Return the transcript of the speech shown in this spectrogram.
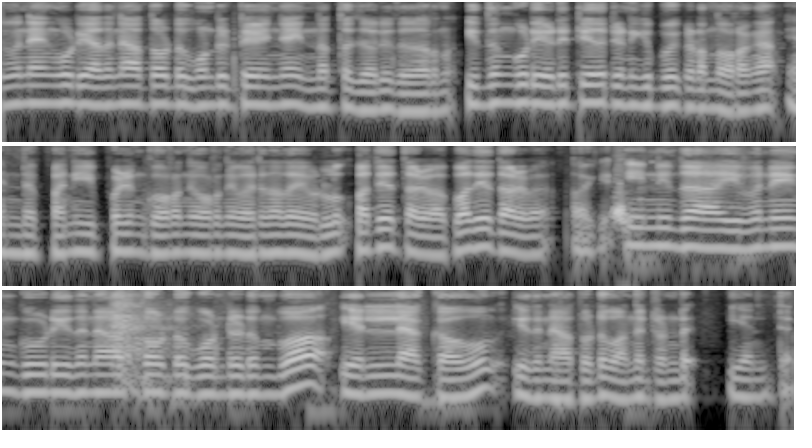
ഇവനെയും കൂടി അതിനകത്തോട്ട് കൊണ്ടിട്ട് കഴിഞ്ഞാൽ ഇന്നത്തെ ജോലി തീർന്നു. ഇതും കൂടി എഡിറ്റ് ചെയ്തിട്ട് എനിക്ക് പോയി കിടന്നുറങ്ങാം. എന്റെ പനി ഇപ്പോഴും കുറഞ്ഞു കുറഞ്ഞു വരുന്നതേ ഉള്ളൂ. പതിയെ താഴ്വ പതിയെ താഴ്വ ഓക്കെ ഇനി ഇതാ ഇവനെയും കൂടി ഇതിനകത്തോട്ട് കൊണ്ടിടുമ്പോ എല്ലാ കവും ഇതിനകത്തോട്ട് വന്നിട്ടുണ്ട്. എന്റെ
